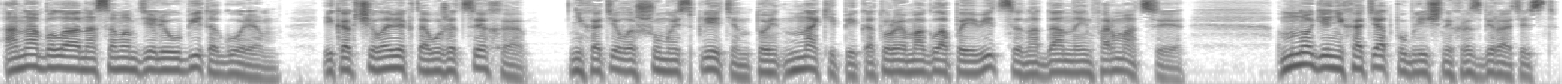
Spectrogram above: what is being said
Она была на самом деле убита горем, и как человек того же цеха не хотела шума и сплетен, той накипи, которая могла появиться на данной информации. Многие не хотят публичных разбирательств.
